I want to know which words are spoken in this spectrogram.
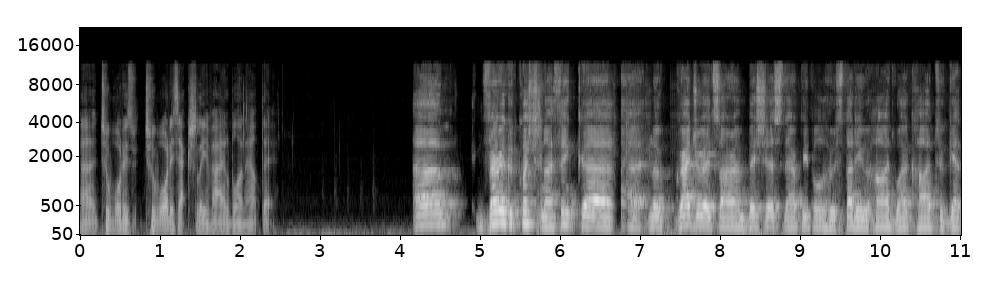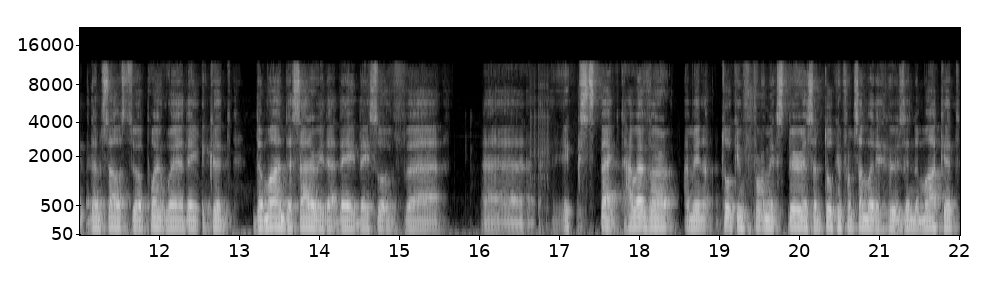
uh, to what is to what is actually available and out there? Um, very good question. I think, uh, uh, look, graduates are ambitious. There are people who study hard, work hard to get themselves to a point where they could demand a salary that they they sort of uh, uh, expect. However, I mean, talking from experience, I'm talking from somebody who's in the market.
